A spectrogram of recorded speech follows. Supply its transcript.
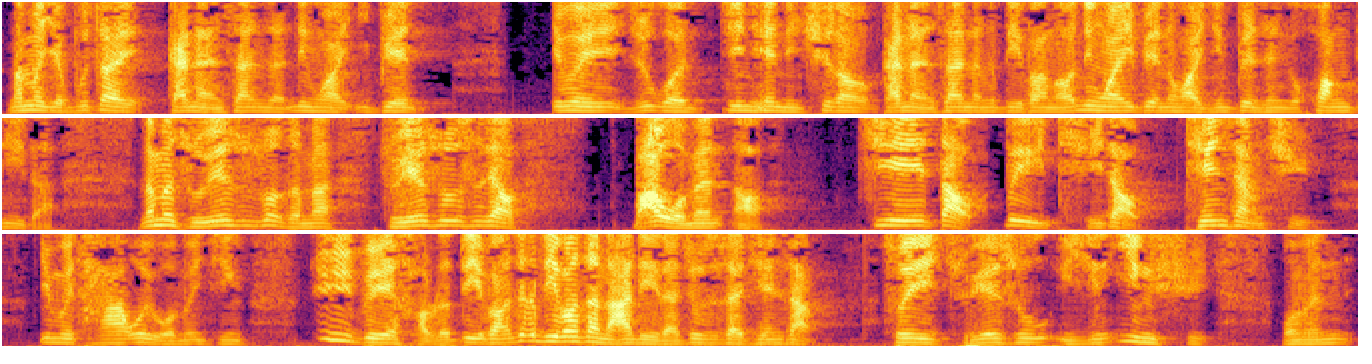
那么也不在橄榄山的另外一边。因为如果今天你去到橄榄山那个地方，然后另外一边的话已经变成一个荒地了。那么主耶稣说什么？主耶稣是要把我们啊接到被提到天上去，因为他为我们已经预备好的地方。这个地方在哪里呢？就是在天上。所以主耶稣已经应许我们。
